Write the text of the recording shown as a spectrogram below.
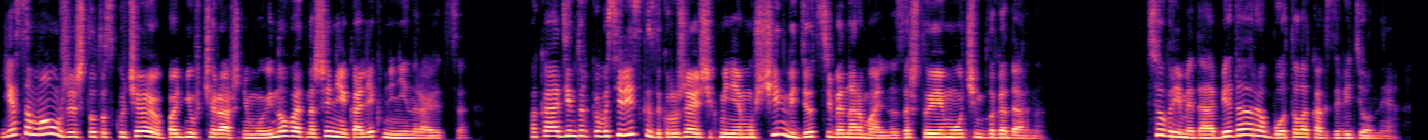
Я сама уже что-то скучаю по дню вчерашнему, и новое отношение коллег мне не нравится. Пока один только Василиск из окружающих меня мужчин ведет себя нормально, за что я ему очень благодарна. Все время до обеда работала как заведенная –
